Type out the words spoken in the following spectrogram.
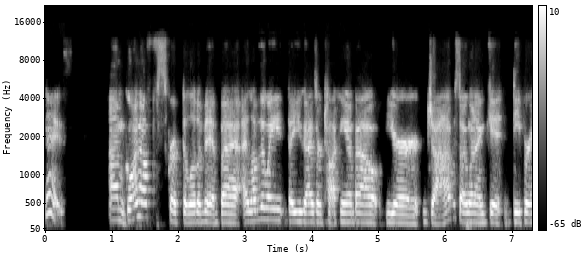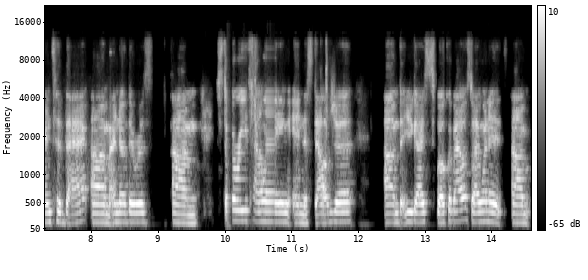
Nice um, going off script a little bit, but I love the way that you guys are talking about your job. So I want to get deeper into that. Um, I know there was um, storytelling and nostalgia um, that you guys spoke about. So I wanted um,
